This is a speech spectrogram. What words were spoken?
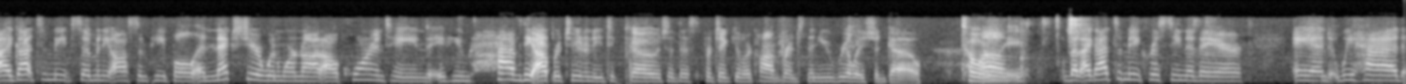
I got to meet so many awesome people. And next year, when we're not all quarantined, if you have the opportunity to go to this particular conference, then you really should go. Totally. Um, but I got to meet Christina there, and we had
